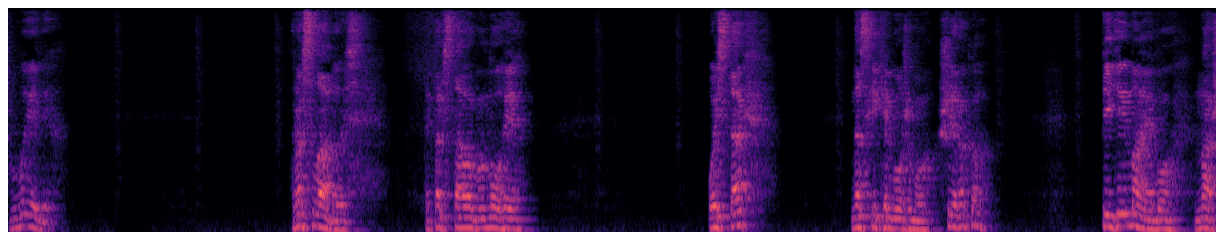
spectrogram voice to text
Видих. Розслабились. Тепер ставимо ноги ось так, наскільки можемо широко. Підіймаємо наш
